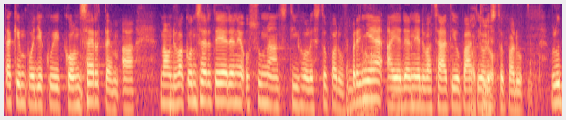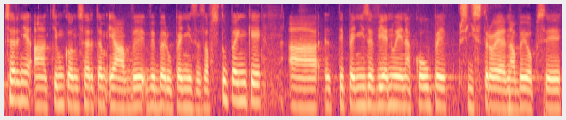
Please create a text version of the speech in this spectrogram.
tak jim poděkuji koncertem. A mám dva koncerty, jeden je 18. listopadu v Brně a jeden je 25. Patýho. listopadu v Lucerně a tím koncertem já vy, vyberu peníze za vstupenky a ty peníze věnuji na koupy přístroje, na biopsii,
